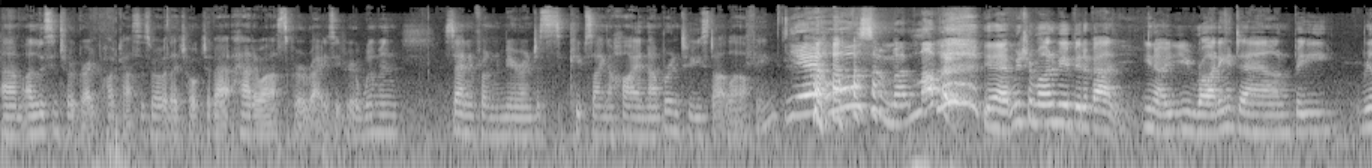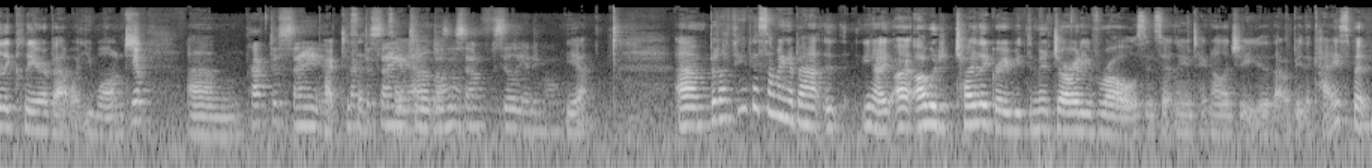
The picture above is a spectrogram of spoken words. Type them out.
Um, I listened to a great podcast as well where they talked about how to ask for a raise if you're a woman. Stand in front of the mirror and just keep saying a higher number until you start laughing. Yeah, awesome. I love it. Yeah, which reminded me a bit about you know you writing it down, be really clear about what you want. Yep. Um, Practice saying it. Practice Practice, saying it out it doesn't sound silly anymore. yeah. Um, but I think there's something about, uh, you know, I, I would totally agree with the majority of roles, and certainly in technology that that would be the case. But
